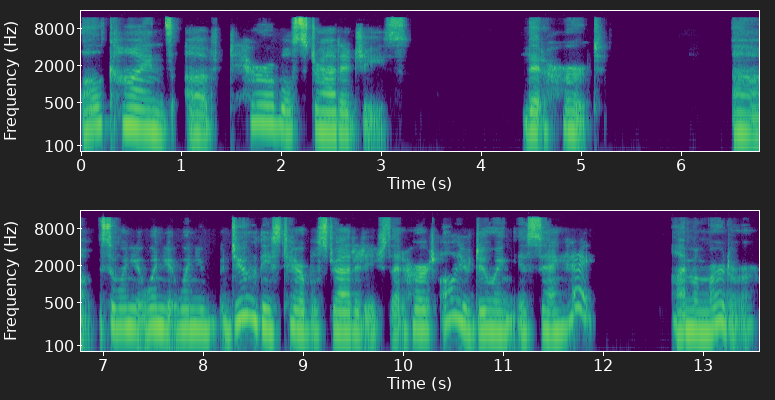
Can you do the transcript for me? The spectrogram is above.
all kinds of terrible strategies that hurt. Uh, so when you when you when you do these terrible strategies that hurt, all you're doing is saying, "Hey, I'm a murderer.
